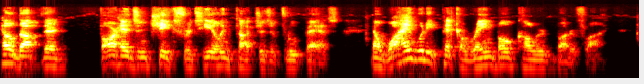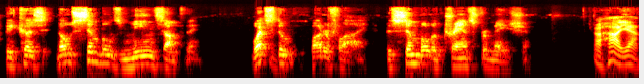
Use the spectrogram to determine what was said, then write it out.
held up their foreheads and cheeks for its healing touch as it flew past. Now, why would he pick a rainbow colored butterfly? Because those symbols mean something. What's the butterfly? The symbol of transformation. Aha, uh-huh, yeah.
